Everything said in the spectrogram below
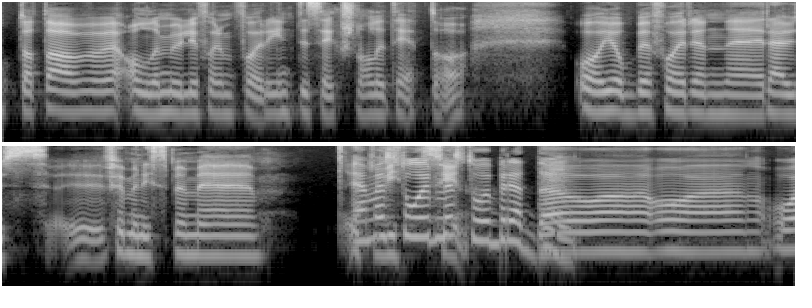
opptatt av alle mulige former for interseksjonalitet og, og jobbe for en eh, raus feminisme med et Ja, med stor, med stor bredde Mm. og, og, og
